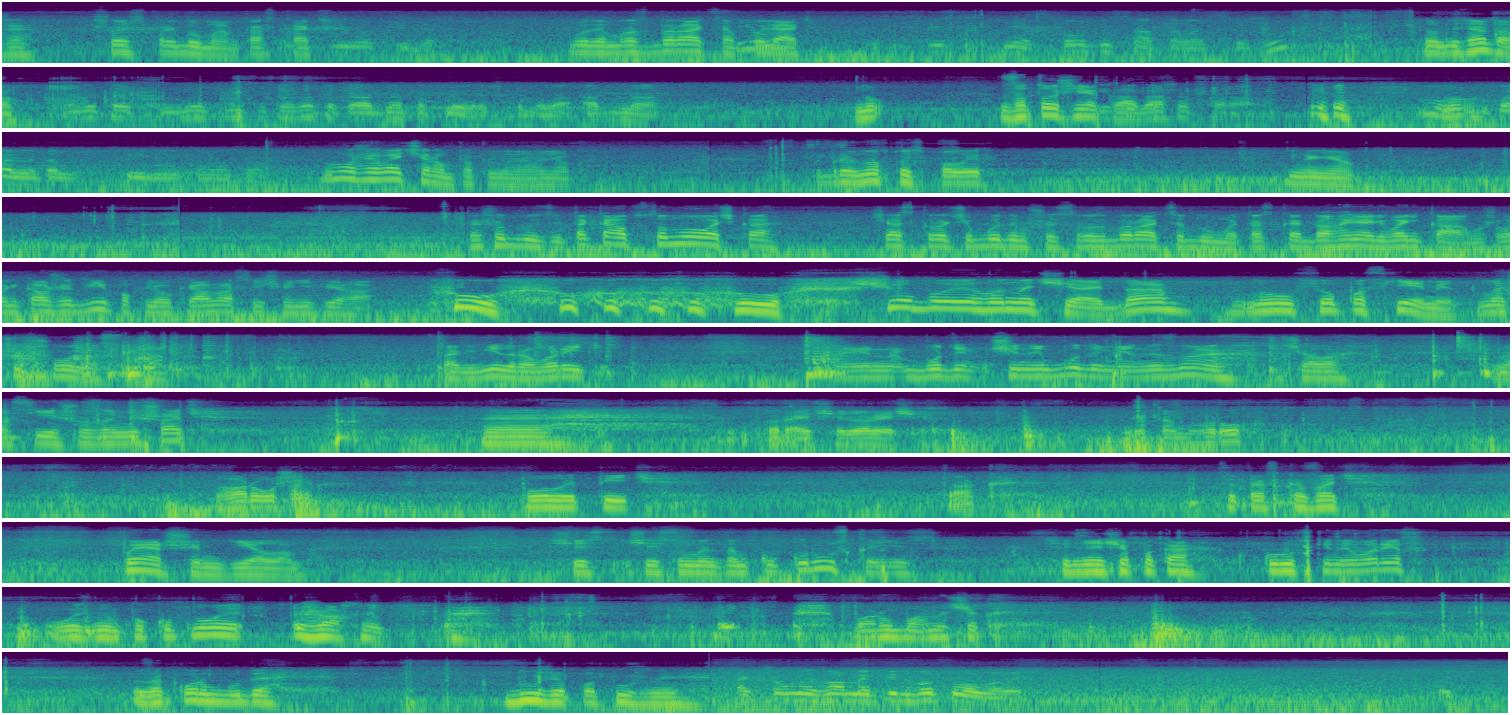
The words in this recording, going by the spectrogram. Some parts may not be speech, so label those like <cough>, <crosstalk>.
щось придумаємо, так сказати. Тіло піде. Будемо розбиратися, Тіло? пулять. Нет, с полдесятого сижу. 110-го? Ну, это минут 30 назад только одна поклевочка была. Одна. Ну, зато ж И яка, только да? что вторая. <laughs> Ну, Ну. буквально там 3 минуты назад. Ну, може вечором проклюне ваньок. Це бревно хтось палив. Ганяв. Так що, друзі, така обстановочка. Зараз, коротше, будемо щось розбиратися, думати, так сказати, доганять Ванька. Тому що Ванька вже дві покльовки, а у нас ще ніфіга. Фух, фух, фух, фух, фух. Що би його почати, да? Ну, все по схемі. Значить, що у нас тут? Так, відра варить. Наверное, будемо чи не будемо, я не знаю. Спочатку у нас є що замішати. Е, до речі, до речі. Де там горох? Горошок полетить. Так. Це так сказати першим ділом. Ще, у мене там кукурузка є. Сьогодні я ще поки кукурузки не варив. Возьмемо покупної, жахнем. Пару баночок. Закорм буде дуже потужний. Так що ми з вами підготовились.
